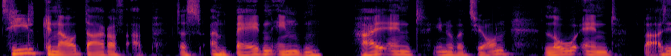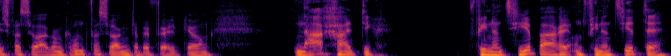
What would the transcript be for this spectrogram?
zielt genau darauf ab, dass an beiden Enden High-End Innovation, Low-End Basisversorgung, Grundversorgung der Bevölkerung, nachhaltig finanzierbare und finanzierte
